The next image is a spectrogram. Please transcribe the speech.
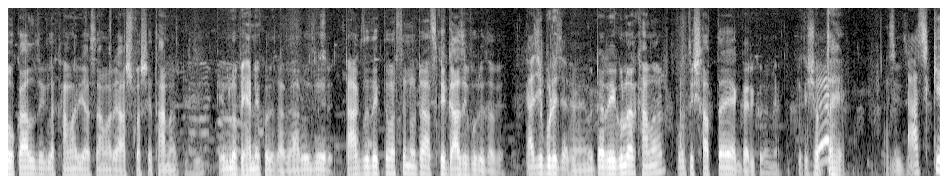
লোকাল যেগুলো খামারি আছে আমার আশপাশে থানার এগুলো ভ্যানে করে যাবে। আর ওই যে ট্রাক যে দেখতে পাচ্ছেন ওটা আজকে গাজীপুরে যাবে। গাজীপুরে যাবে? হ্যাঁ ওটা রেগুলার খামার প্রতি সপ্তাহে এক গাড়ি করে নেয়। প্রতি সপ্তাহে? জি আজকে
